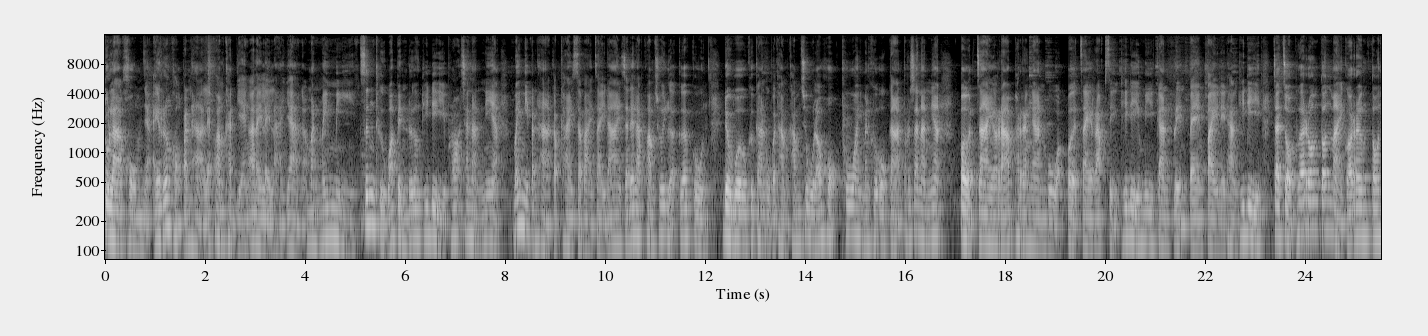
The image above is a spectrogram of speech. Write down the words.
ตุลาคมเนี่ยไอเรื่องของปัญหาและความขัดแย้งอะไรหลาย ๆ อย่างอะมันไม่มี ซึ่งถือว่าเป็นเรื่องที่ดี เพราะฉะนั้นเนี่ยไม่มีปัญหากับใครสบายใจได้ จะได้รับความช่วยเหลือเกื้อกูล The World คือการอุปถัมภ์ค้ำชูแล้วหกถ้วย มันคือโอกาส เพราะฉะนั้นเนี่ยเปิดใจรับพลังงานบวก เปิดใจรับสิ่งที่ดี มีการเปลี่ยนแปลงไปในทางที่ดี จะจบเพื่อเริ่มต้นใหม่ก็เริ่มต้น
